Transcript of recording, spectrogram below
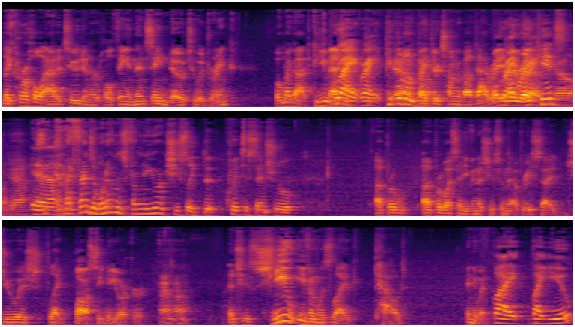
Like her whole attitude and her whole thing, and then saying no to a drink. Oh my God! Could you imagine? Right, right. People Yeah, don't bite no. their tongue about that, right? Right, Am I right, right. kids? No, yeah. Yeah. And my friends, and one of them is from New York. She's like the quintessential upper Upper West Side, even though she was from the Upper East Side, Jewish, like bossy New Yorker. Uh huh. And she's she even was like cowed. Anyway, By by you?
